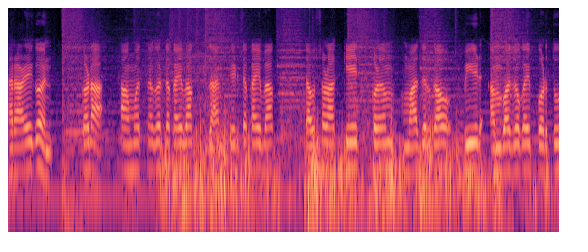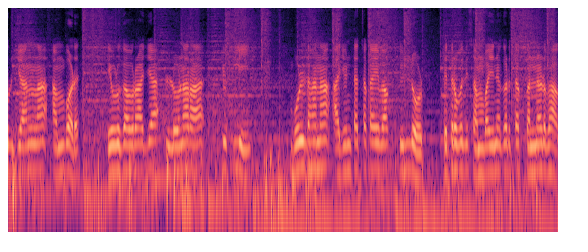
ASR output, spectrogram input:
राळेगण कडा अहमदनगरचा काही भाग जामखेडचा काही भाग चौसाळा केज कळंब माजलगाव बीड अंबाजोगाई परतूर जालना आंबड देऊळगाव राजा लोणारा चिखली बुलढाणा अजिंठाचा काही भाग सिल्लोड छत्रपती संभाजीनगरचा कन्नड भाग.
